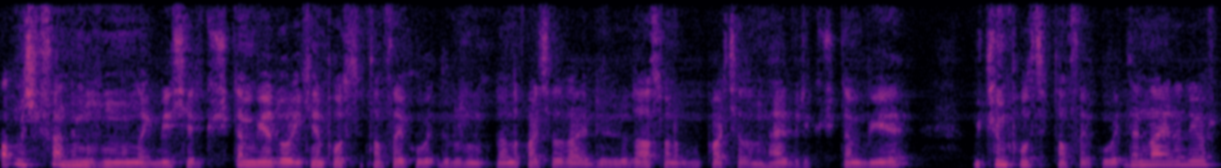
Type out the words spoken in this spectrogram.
62 santim uzunluğundaki bir şerit küçükten büyüğe doğru ikinin pozitif tam sayı kuvvetleri uzunluklarında parçalara ayrılıyor. Daha sonra bu parçaların her biri küçükten büyüğe 3'ün pozitif tam sayı kuvvetlerine ayrılıyor.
